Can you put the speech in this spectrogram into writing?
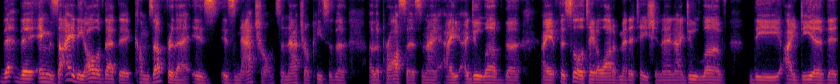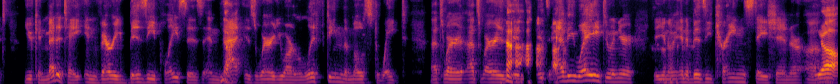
that the anxiety all of that that comes up for that is is natural. It's a natural piece of the of the process. And I, I i do love the i facilitate a lot of meditation and i do love the idea that you can meditate in very busy places and that is where you are lifting the most weight. That's where that's where it, it, it's heavy weight when you're you know in a busy train station or uh, yeah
